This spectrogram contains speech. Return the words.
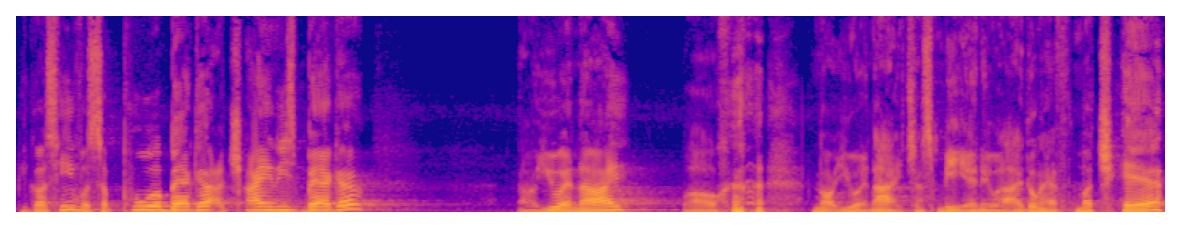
because he was a poor beggar, a Chinese beggar. Now, you and I, well, not you and I, just me anyway, I don't have much hair.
